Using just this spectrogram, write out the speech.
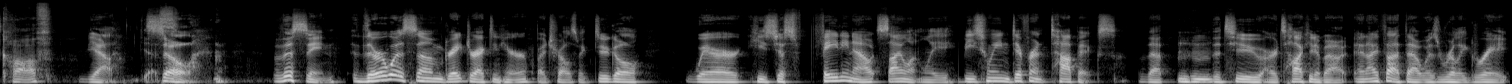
Cough. Yeah. Yes. So this scene, there was some great directing here by Charles McDougall, where he's just fading out silently between different topics that mm-hmm. the two are talking about, and I thought that was really great.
